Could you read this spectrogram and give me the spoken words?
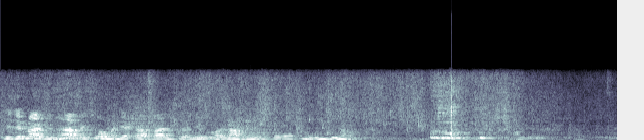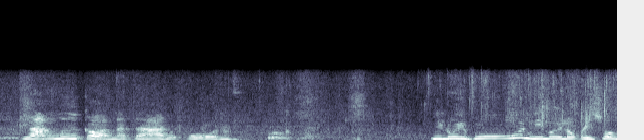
เดี๋ยวจะมาถึงห้าไปช่วงบรรยากาศบ้านเสือเนี่ยขอล้างมือแป๊บนึงพี่น้อง ล้างมือก่อนนะจ๊ะทุกคน นี่ลุยพูนนี่ลุยลงไปชม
